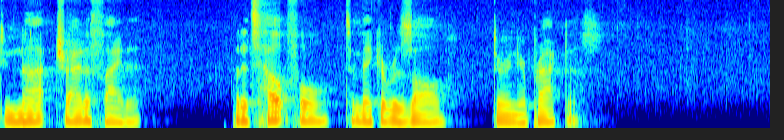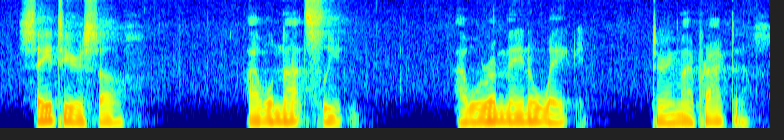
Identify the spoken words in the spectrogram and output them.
do not try to fight it, but it's helpful to make a resolve during your practice. Say to yourself, I will not sleep. I will remain awake during my practice.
